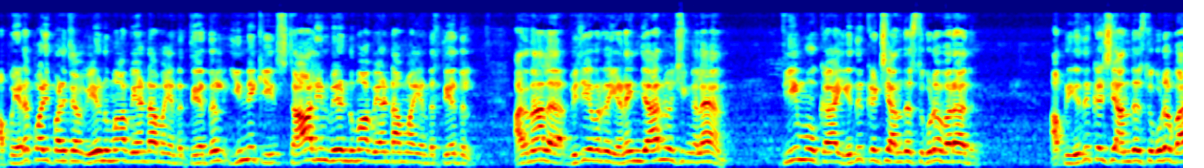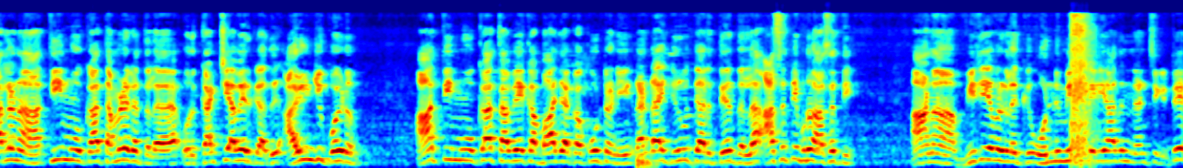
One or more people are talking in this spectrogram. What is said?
அப்போ எடப்பாடி பழனிசாமி வேணுமா வேண்டாமா என்ற தேர்தல் இன்னைக்கு ஸ்டாலின் வேண்டுமா வேண்டாமா என்ற தேர்தல். அதனால் விஜய் அவர்கள் இணைஞ்சார்னு வச்சுங்களேன் திமுக எதிர்க்கட்சி அந்தஸ்து கூட வராது. அப்படி எதிர்கட்சி அந்தஸ்து கூட வரலனா திமுக தமிழகத்தில் ஒரு கட்சியாகவே இருக்காது அழிஞ்சு போயிடும். அதிமுக தவேக பாஜக கூட்டணி ரெண்டாயிரத்தி இருபத்தி ஆறு தேர்தலில் அசத்தி விடும் அசத்தி. ஆனால் விஜய் அவர்களுக்கு ஒன்றுமே தெரியாதுன்னு நினச்சிக்கிட்டு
